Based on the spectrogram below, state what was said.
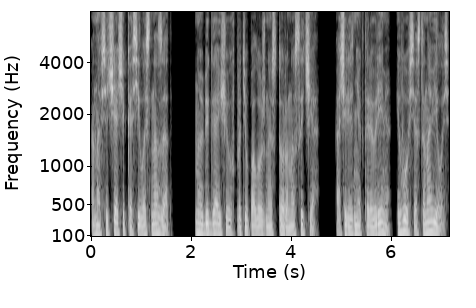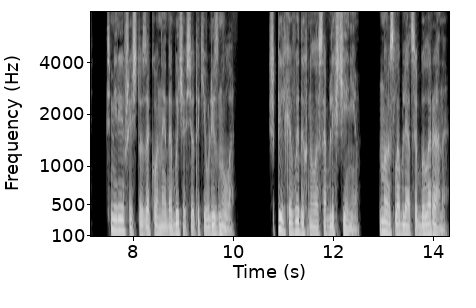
Она все чаще косилась назад, но убегающего в противоположную сторону сыча, а через некоторое время и вовсе остановилась, смирившись, что законная добыча все-таки улизнула. Шпилька выдохнула с облегчением, но расслабляться было рано.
